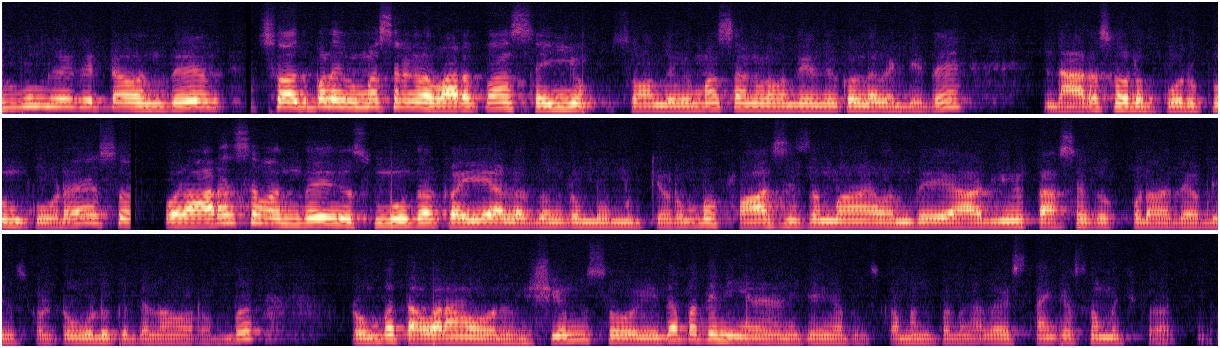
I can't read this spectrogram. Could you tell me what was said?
இவங்க கிட்ட வந்து ஸோ அது போல விமர்சனங்கள் வரத்தான் செய்யும். ஸோ அந்த விமர்சனங்களை வந்து எதிர்கொள்ள வேண்டியது இந்த அரசோட பொறுப்பும் கூட. ஸோ ஒரு அரசை வந்து இது ஸ்மூத்தாக கையாளுறது வந்து ரொம்ப முக்கியம். ரொம்ப ஃபாசிசமாக வந்து யாரையும் பேசக்கூடாது கூடாது அப்படின்னு சொல்லிட்டு ஒடுக்குதெல்லாம் ரொம்ப ரொம்ப தவறான ஒரு விஷயம். ஸோ இதை பற்றி நீங்கள் என்ன நினைக்கிறீங்க? அப்படின்னு கமெண்ட் பண்ணுங்கள் otherwise thank you so much for வாட்சிங்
